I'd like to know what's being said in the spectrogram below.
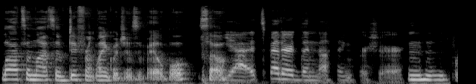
lots and lots of different languages available. So, Yeah, it's better than nothing for sure. Mm-hmm.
